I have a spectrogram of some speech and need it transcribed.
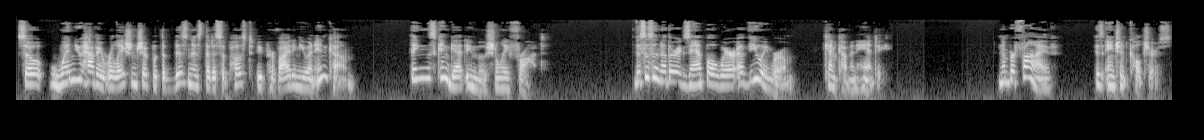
So when you have a relationship with the business that is supposed to be providing you an income, things can get emotionally fraught. This is another example where a viewing room can come in handy. Number five is ancient cultures.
